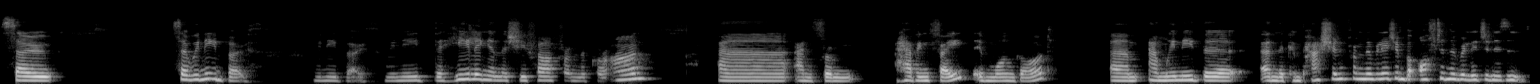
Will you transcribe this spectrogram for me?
So so we need both. We need both. We need the healing and the shifa from the quran uh, and from having faith in one God, um, and we need the and the compassion from the religion. But often the religion isn't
